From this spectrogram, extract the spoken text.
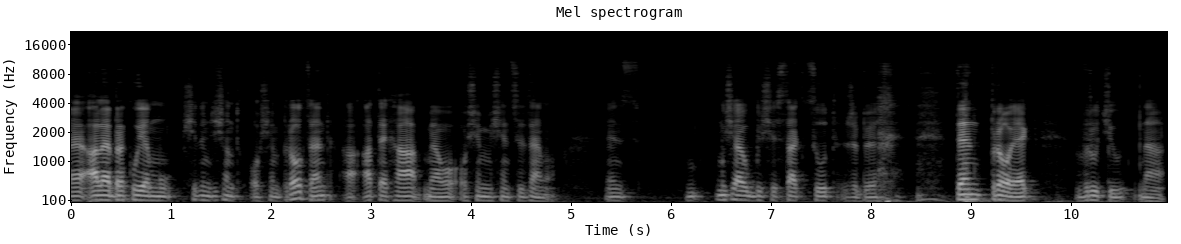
ale brakuje mu 78%, a ATH miało 8 miesięcy temu. Więc musiałby się stać cud, żeby ten projekt wrócił na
